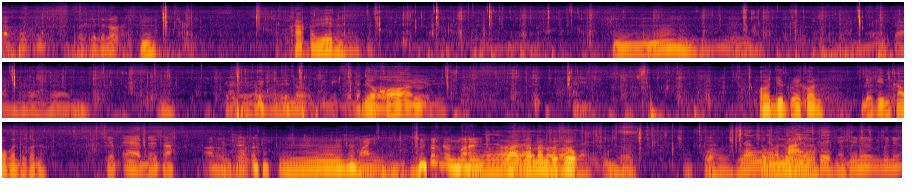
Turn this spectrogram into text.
กับพุทธอยู่เปิดกินแล้วเนาะ คักเลยนะอืมจางง่ายง่ายเดี๋ยวขออันขอหยุดไว้ก่อน เดี๋ยวกินข้าวกันทุกคน เชฟแอดด้วยจ้ะอืมไม่โดนไม้ว่าจะมันบ่สุกยังแต่มันไหม้อะยังไปนึงไปนึง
